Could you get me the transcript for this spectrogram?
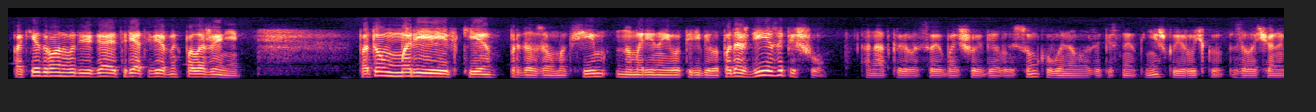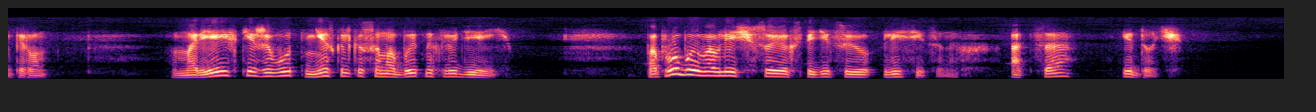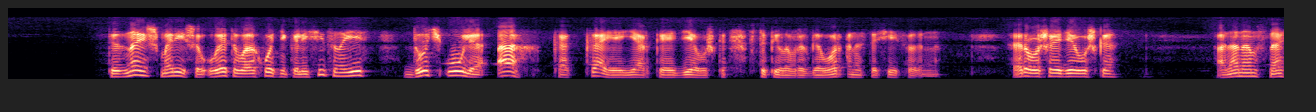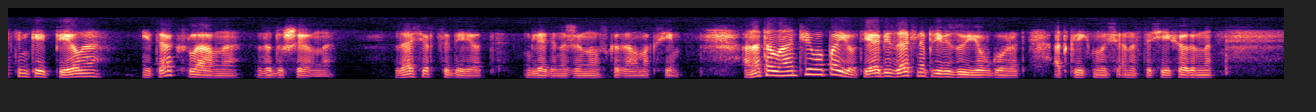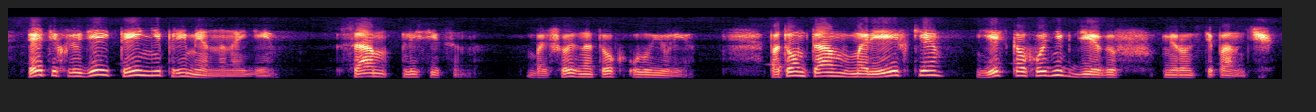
по кедру он выдвигает ряд верных положений. Потом в Мареевке, продолжал Максим, но Марина его перебила. Подожди, я запишу. Она открыла свою большую белую сумку, вынула записную книжку и ручку с золоченым пером. В Мареевке живут несколько самобытных людей — Попробую вовлечь в свою экспедицию Лисицыных, отца и дочь. Ты знаешь, Мариша, у этого охотника Лисицына есть дочь Уля. Ах, какая яркая девушка! Вступила в разговор Анастасия Федоровна. Хорошая девушка. Она нам с Настенькой пела и так славно, задушевно. За сердце берет, глядя на жену, сказал Максим. Она талантливо поет, я обязательно привезу ее в город», — откликнулась Анастасия Федоровна. «Этих людей ты непременно найди. Сам Лисицын, большой знаток Улуюлья. Потом там, в Мареевке, есть колхозник Дегов Мирон Степанович,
